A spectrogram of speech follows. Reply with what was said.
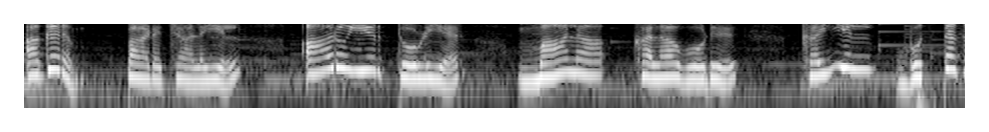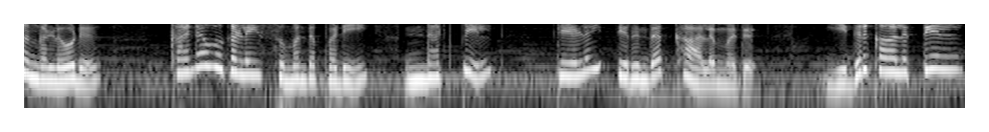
அகரம் பாடசாலையில் ஆருயிர் தோழியர் மாலா கலாவோடு கையில் புத்தகங்களோடு கனவுகளை சுமந்தபடி நட்பில் திளைத்திருந்த காலம் அது. எதிர்காலத்தில்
